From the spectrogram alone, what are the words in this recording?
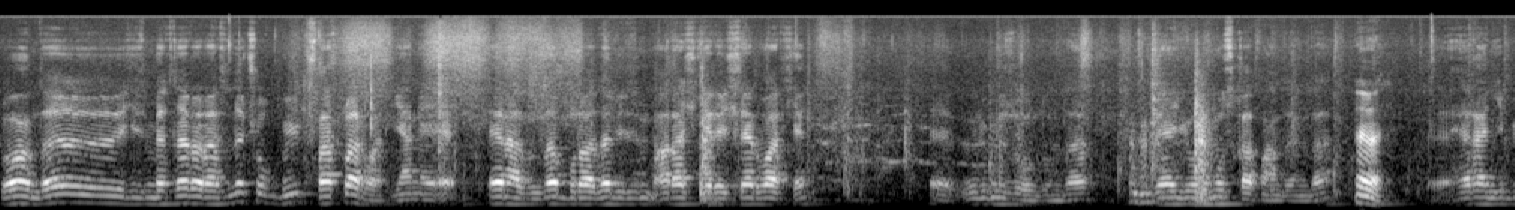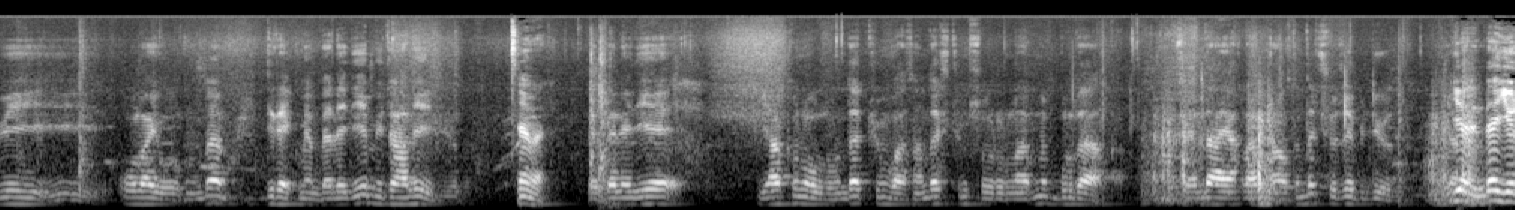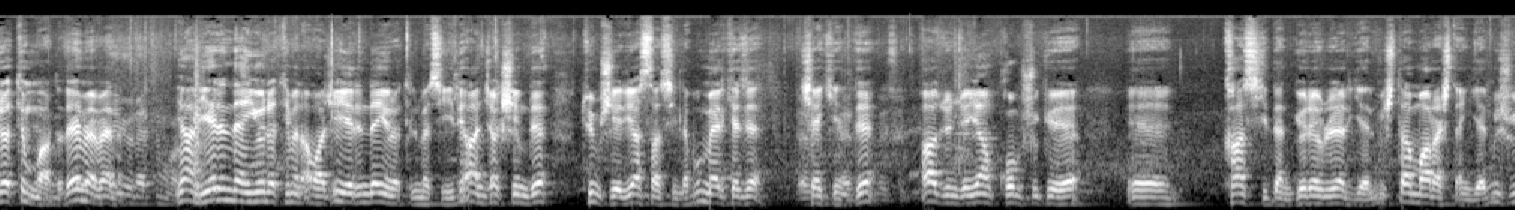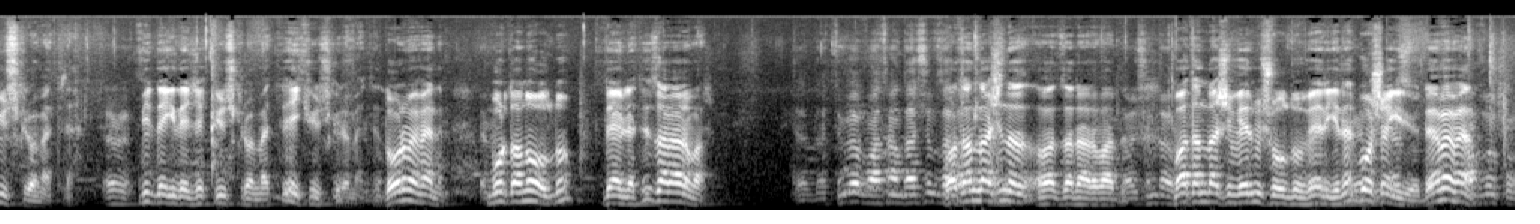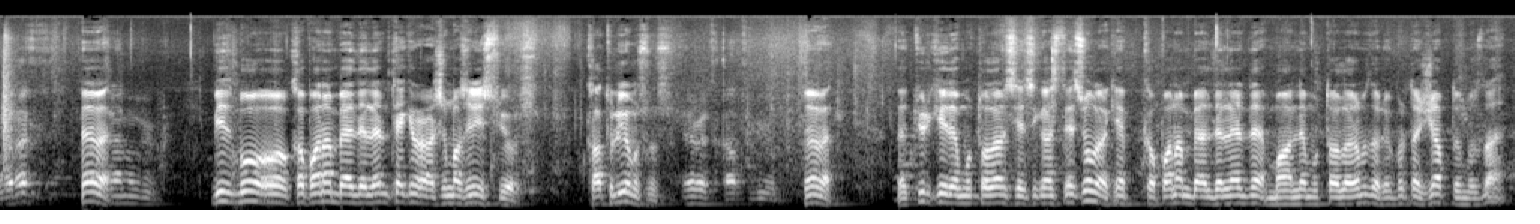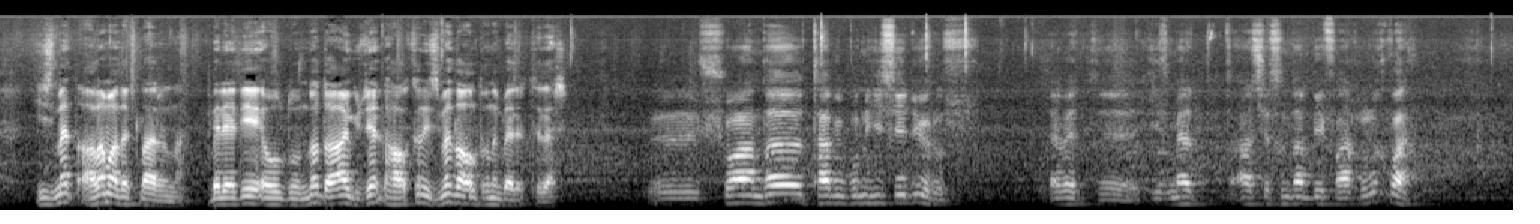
Şu anda e, hizmetler arasında çok büyük farklar var. Yani e, en azından burada bizim araç gereçler varken e, ölümümüz olduğunda ve yolumuz kapandığında Evet. e, herhangi bir e, olay olduğunda direktmen belediye müdahale ediyordu. Evet. Ve belediye yakın olduğunda tüm vatandaş tüm sorunlarını burada kendi ayaklarının altında çözebiliyordu. Yani Yerinde yönetim vardı değil mi efendim? yönetim vardı. Yani yerinden yönetimin amacı yerinden yönetilmesiydi. Ancak şimdi tüm şehir yasasıyla bu merkeze çekildi. merkeze çekildi. Az önce yan komşu köye e, Kaski'den görevliler gelmiş. Tam Maraş'tan gelmiş 100 kilometre. Evet. Bir de gidecek 100 kilometre 200 kilometre. Doğru mu efendim? Burada ne oldu? Devletin zararı var. Devletin ve vatandaşın zararı Vatandaşın da zararı vardı. Vatandaşın da- Vatandaşın vermiş olduğu vergiler boşa gidiyor. Değil mi efendim? Evet. Biz bu kapanan beldelerin tekrar açılmasını istiyoruz. Katılıyor musunuz? Evet katılıyorum. Evet. Ve Türkiye'de Muhtarların Sesi gazetesi olarak hep kapanan beldelerde mahalle muhtarlarımızla röportaj yaptığımızda hizmet alamadıklarını, belediye olduğunda daha güzel halkın hizmet aldığını belirttiler. Ee, şu anda tabii bunu hissediyoruz. Evet e, hizmet açısından bir farklılık var.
